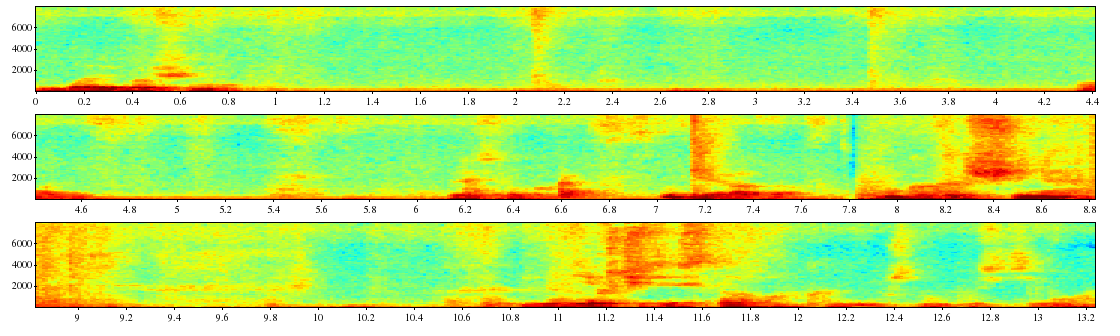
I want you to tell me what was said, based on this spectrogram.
Боли больше нет. Молодец. Здесь рук. Я радовался. Ну, как ощущение? Легче здесь стало. Конечно, упустила.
